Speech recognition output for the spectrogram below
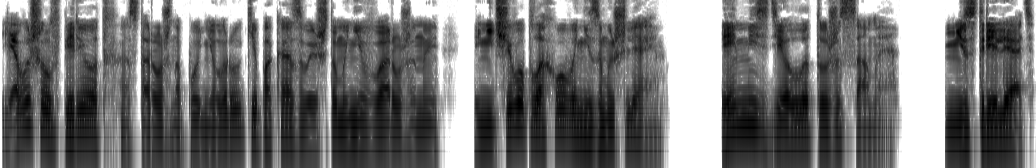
Я вышел вперед, осторожно поднял руки, показывая, что мы не вооружены, и ничего плохого не замышляем. Эмми сделала то же самое. «Не стрелять!»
